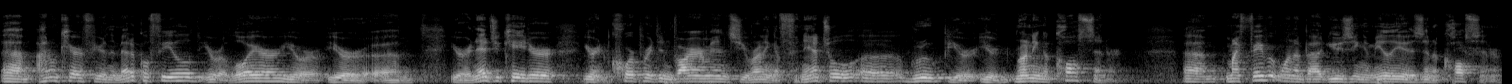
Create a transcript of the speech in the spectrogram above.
um, I don't care if you're in the medical field, you're a lawyer, you're, you're, um, you're an educator, you're in corporate environments, you're running a financial uh, group, you're, you're running a call center. Um, my favorite one about using Amelia is in a call center.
